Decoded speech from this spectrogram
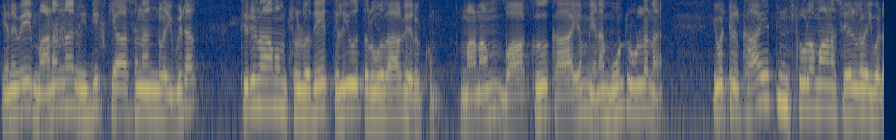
எனவே மனன நிதித்தியாசனங்களை விட திருநாமம் சொல்வதே தெளிவு தருவதாக இருக்கும். மனம் வாக்கு காயம் என மூன்று உள்ளன. இவற்றில் காயத்தின் ஸ்தூலமான செயல்களை விட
